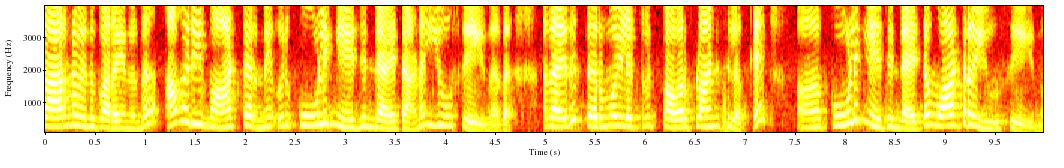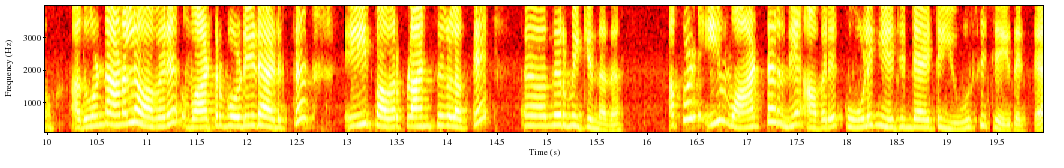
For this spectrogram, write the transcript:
കാരണം എന്ന് പറയുന്നത് അവർ ഈ വാട്ടറിനെ ഒരു കൂളിംഗ് ഏജന്റ് ആയിട്ടാണ് യൂസ് ചെയ്യുന്നത്. അതായത് തെർമോ ഇലക്ട്രിക് പവർ പ്ലാന്റ്സിലൊക്കെ കൂളിംഗ് ഏജന്റ് ആയിട്ട് വാട്ടർ യൂസ് ചെയ്യുന്നു. അതുകൊണ്ടാണല്ലോ അവർ വാട്ടർ ബോഡിയുടെ അടുത്ത് ഈ പവർ പ്ലാന്റ്സുകളൊക്കെ നിർമ്മിക്കുന്നത്. അപ്പോൾ ഈ വാട്ടറിനെ അവർ കൂളിംഗ് ഏജന്റായിട്ട് യൂസ് ചെയ്തിട്ട്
